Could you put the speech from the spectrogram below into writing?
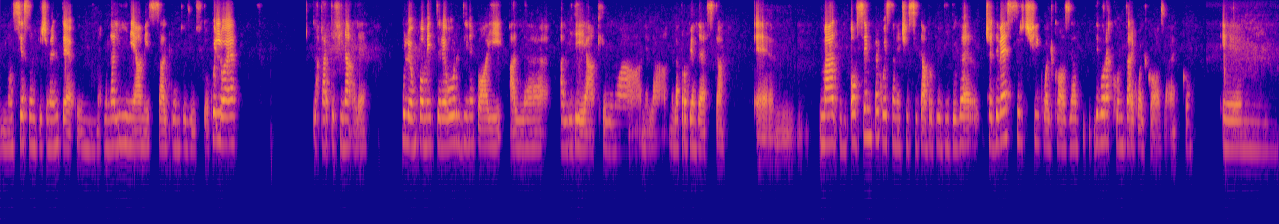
non sia semplicemente un, una linea messa al punto giusto. Quello è la parte finale, quello è un po' mettere ordine poi al, all'idea che uno ha nella, nella propria testa. Eh, ma ho sempre questa necessità proprio di dover, cioè deve esserci qualcosa, devo raccontare qualcosa, ecco. E, ehm,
